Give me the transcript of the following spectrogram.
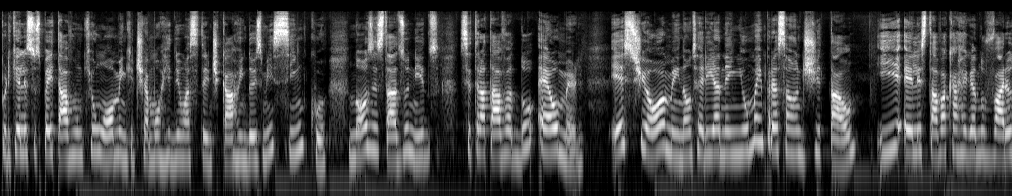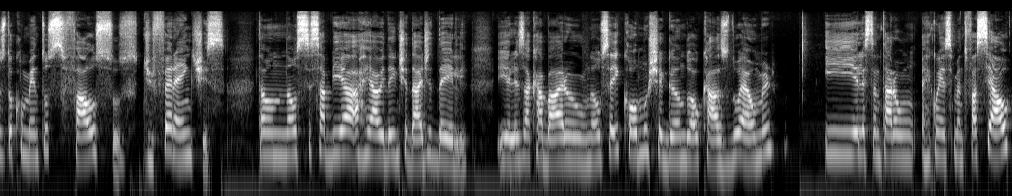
Porque eles suspeitavam que um homem que tinha morrido em um acidente de carro em 2005 nos Estados Unidos se tratava do Elmer. Este homem não teria nenhuma impressão digital e ele estava carregando vários documentos falsos, diferentes. Então não se sabia a real identidade dele. E eles acabaram, não sei como, chegando ao caso do Elmer. E eles tentaram reconhecimento facial.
